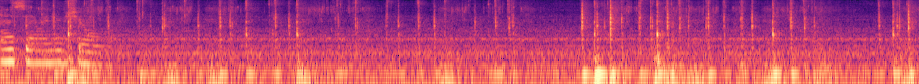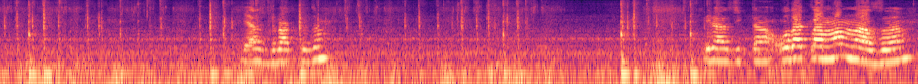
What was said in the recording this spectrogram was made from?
en sevmediğim şey oldu. Biraz durakladım. Birazcık daha odaklanmam lazım.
